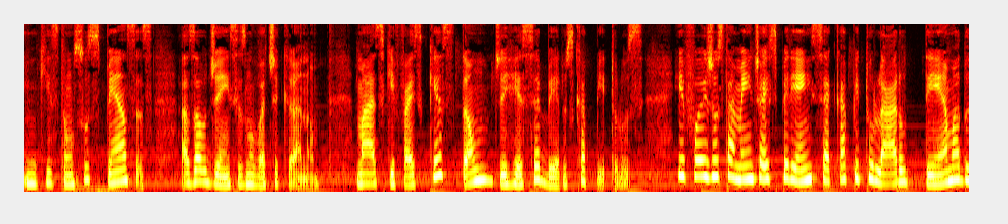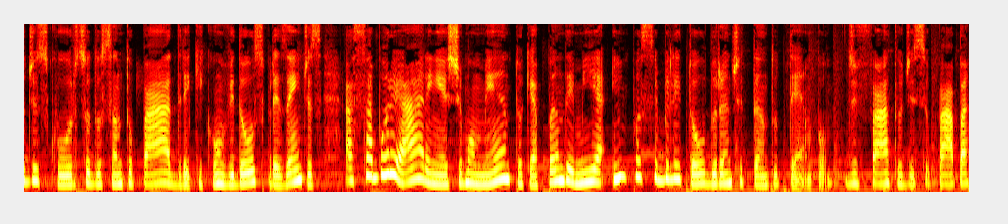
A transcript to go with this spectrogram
em que estão suspensas as audiências no Vaticano, mas que faz questão de receber os capítulos. E foi justamente a experiência capitular o tema do discurso do Santo Padre que convidou os presentes a saborearem este momento que a pandemia impossibilitou durante tanto tempo. De fato, disse o Papa,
